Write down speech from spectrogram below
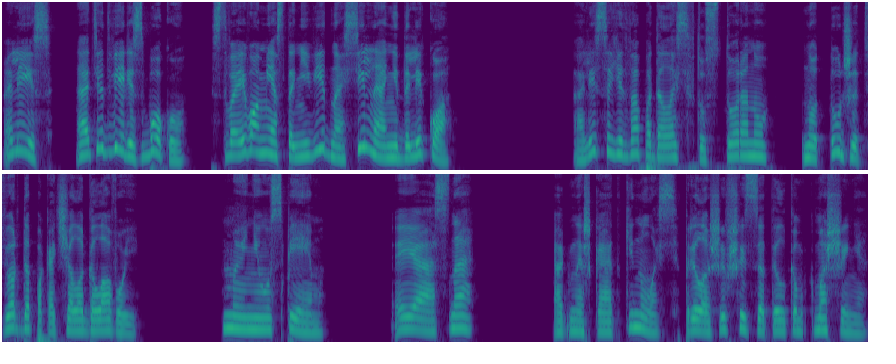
«Лис, а те двери сбоку? С твоего места не видно, сильно они далеко?» Алиса едва подалась в ту сторону, но тут же твердо покачала головой. «Мы не успеем». «Ясно». Агнешка откинулась, приложившись затылком к машине.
